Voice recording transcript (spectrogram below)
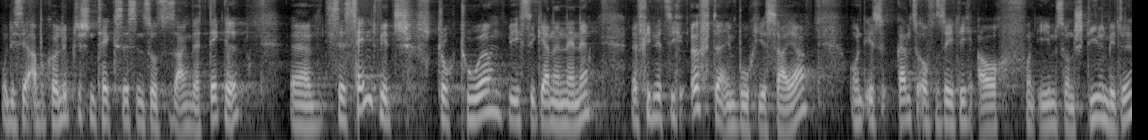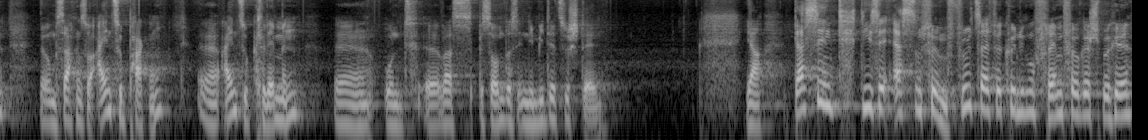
Und diese apokalyptischen Texte sind sozusagen der Deckel. Äh, diese Sandwich-Struktur, wie ich sie gerne nenne, äh, findet sich öfter im Buch Jesaja und ist ganz offensichtlich auch von ihm so ein Stilmittel, äh, um Sachen so einzupacken, äh, einzuklemmen und was besonders in die Mitte zu stellen. Ja, das sind diese ersten fünf. Frühzeitverkündigung, Fremdvölkersprüche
